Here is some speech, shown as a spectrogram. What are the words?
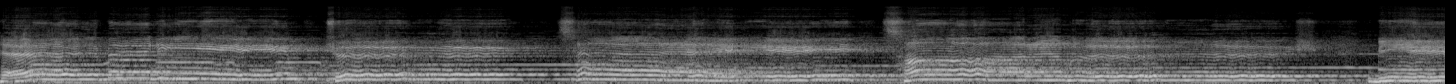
El benim çün seni sarmış. Bir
